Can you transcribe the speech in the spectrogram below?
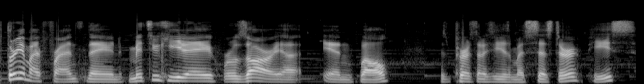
three of my friends named Mitsuhide, Rosaria, and well, the person I see is my sister. Peace.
